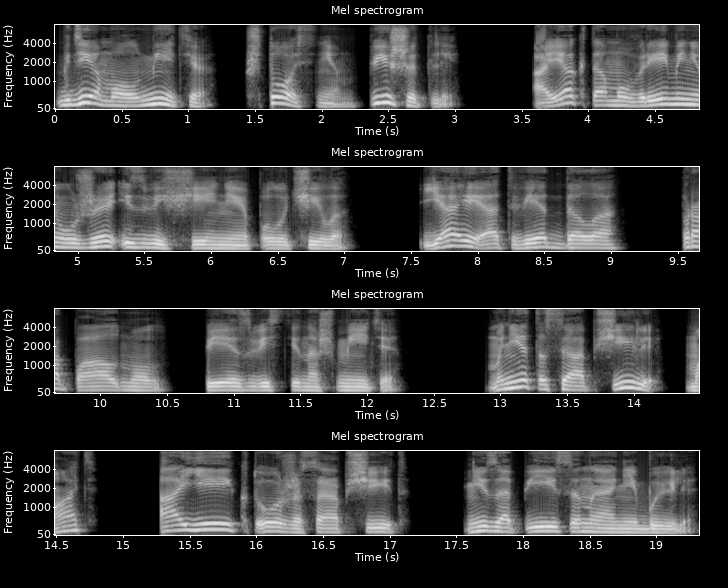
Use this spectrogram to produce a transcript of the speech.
где, мол, Митя, что с ним, пишет ли? А я к тому времени уже извещение получила. Я ей ответ дала, пропал, мол, без вести наш Митя. Мне-то сообщили, мать, а ей кто же сообщит? Не записаны они были.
